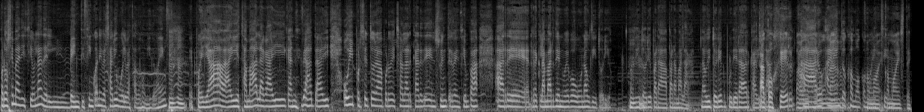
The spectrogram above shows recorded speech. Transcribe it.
próxima edición, la del 25 aniversario, vuelve a Estados Unidos. ¿eh? Después ya ahí está Málaga, ahí candidata, ahí. Hoy, por cierto, ha aprovechado el alcalde en su intervención para reclamar de nuevo un auditorio auditorio para, para, Málaga, un auditorio que pudiera dar cabida. Acoger a, eventos como, como, este. este.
